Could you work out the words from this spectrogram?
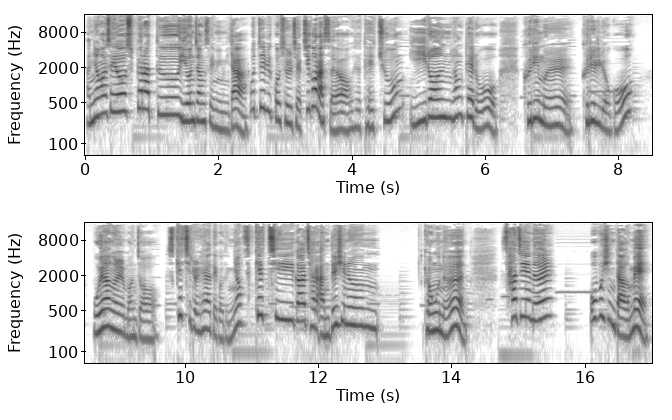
안녕하세요. 수편아트 이원장쌤입니다. 꽃제비 꽃을 제가 찍어놨어요. 그래서 대충 이런 형태로 그림을 그리려고 모양을 먼저 스케치를 해야 되거든요. 스케치가 잘 안 되시는 경우는 사진을 뽑으신 다음에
